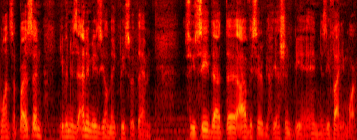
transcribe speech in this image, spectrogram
wants a person, even his enemies, he'll make peace with them. So you see that uh, obviously Rabbi Chaya shouldn't be in Zifa anymore.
